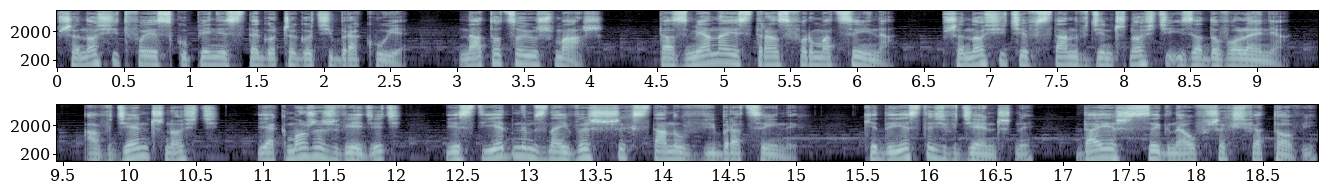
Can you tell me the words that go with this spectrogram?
Przenosi Twoje skupienie z tego, czego Ci brakuje, na to, co już masz. Ta zmiana jest transformacyjna. Przenosi Cię w stan wdzięczności i zadowolenia. A wdzięczność, jak możesz wiedzieć, jest jednym z najwyższych stanów wibracyjnych. Kiedy jesteś wdzięczny, dajesz sygnał wszechświatowi,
